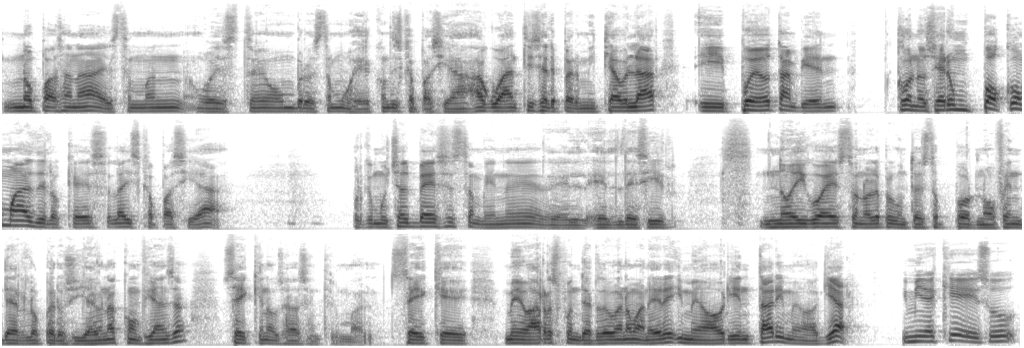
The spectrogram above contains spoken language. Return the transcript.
no pasa nada, este man o este hombre o esta mujer con discapacidad aguanta y se le permite hablar y puedo también conocer un poco más de lo que es la discapacidad. Porque muchas veces también el, el decir, no digo esto, no le pregunto esto por no ofenderlo, pero si ya hay una confianza, sé que no se va a sentir mal. Sé que me va a responder de buena manera y me va a orientar y me va a guiar. Y mira que eso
